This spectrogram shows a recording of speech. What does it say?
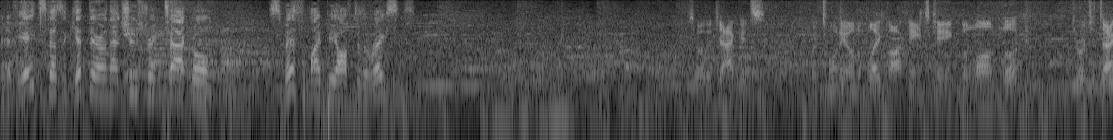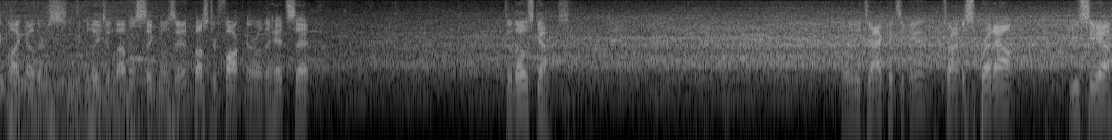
And if Yates doesn't get there on that shoestring tackle, Smith might be off to the races. So the Jackets with 20 on the play clock. Haynes King, the long look. Georgia Tech, like others at the collegiate level, signals in. Buster Faulkner on the headset to those guys. Here are the Jackets again, trying to spread out UCF.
